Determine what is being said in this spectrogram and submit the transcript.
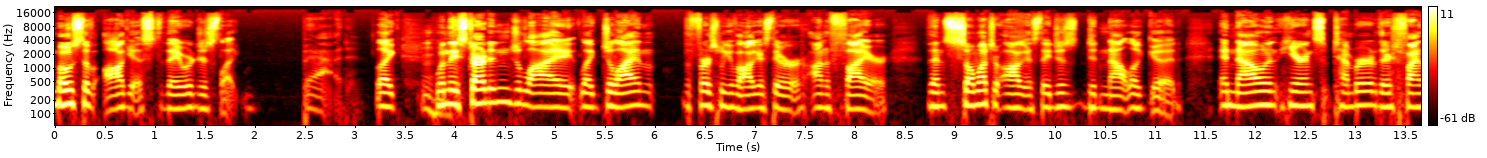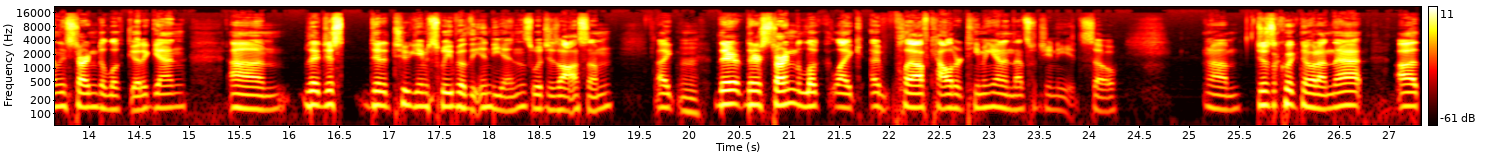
most of August they were just like bad. Like Mm-hmm. when they started in July, like July and the first week of August, they were on fire. Then so much of August, they just did not look good. And now in, here in September, they're finally starting to look good again. Um, they just did a two game sweep of the Indians, which is awesome. Like Mm. they're they're starting to look like a playoff caliber team again, and that's what you need. So, um, just a quick note on that. Uh,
